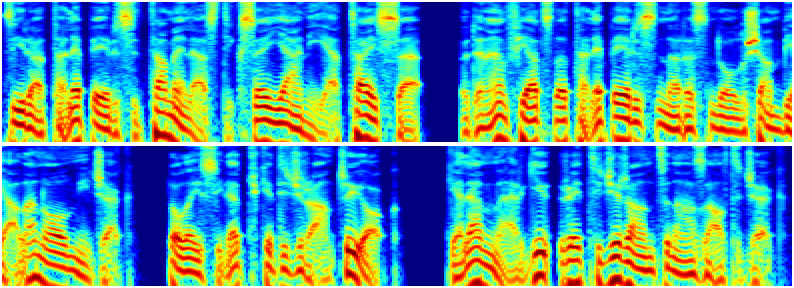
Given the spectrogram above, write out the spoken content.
Zira talep eğrisi tam elastikse, yani yataysa, ödenen fiyatla talep eğrisinin arasında oluşan bir alan olmayacak. Dolayısıyla tüketici rantı yok. Gelen vergi üretici rantını azaltacak.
